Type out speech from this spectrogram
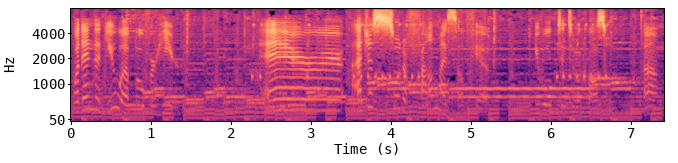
What ended you up over here? Er, I just sort of found myself here. You walked into a castle. Um,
